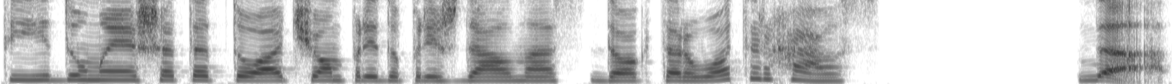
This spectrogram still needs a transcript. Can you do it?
«Ты думаешь, это то, о чем предупреждал нас доктор Уотерхаус?» «Да,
